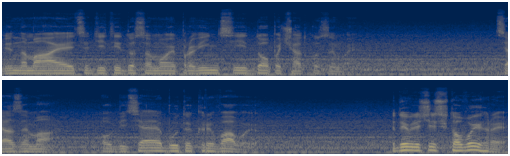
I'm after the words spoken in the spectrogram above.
Він намагається дійти до самої провінції до початку зими. Ця зима обіцяє бути кривавою. Дивлячись, хто виграє,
